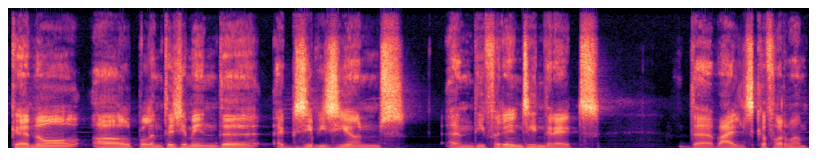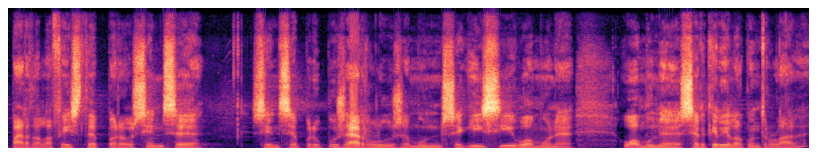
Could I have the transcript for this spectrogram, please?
que no al plantejament d'exhibicions en diferents indrets de balls que formen part de la festa, però sense, sense proposar-los amb un seguici o amb una, o amb una cercavila controlada?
